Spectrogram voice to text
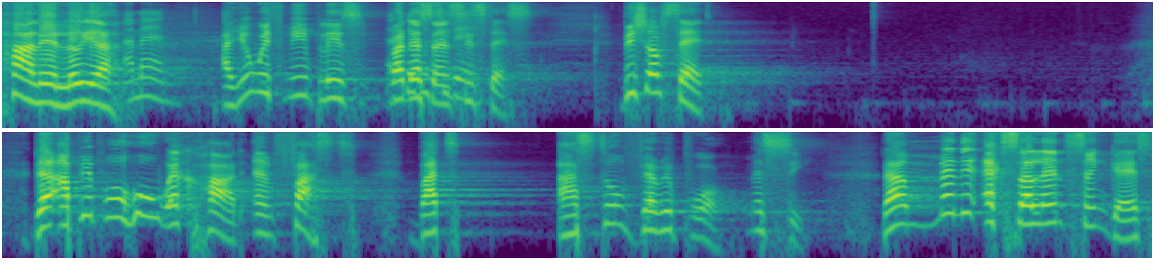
Hallelujah. Amen. Are you with me, please, brothers and sisters? Bishop said, There are people who work hard and fast, but are still very poor. Mercy. There are many excellent singers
